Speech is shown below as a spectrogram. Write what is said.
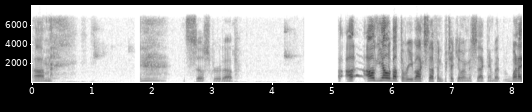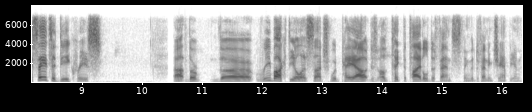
Um, it's so screwed up. I'll, I'll yell about the Reebok stuff in particular in a second, but when I say it's a decrease, uh, the the Reebok deal as such would pay out. I'll take the title defense thing, the defending champion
